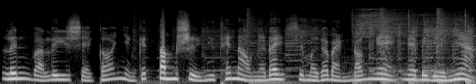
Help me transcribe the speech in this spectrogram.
Linh và Ly sẽ có những cái tâm sự như thế nào nữa đây. Xin mời các bạn đón nghe ngay bây giờ nha.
